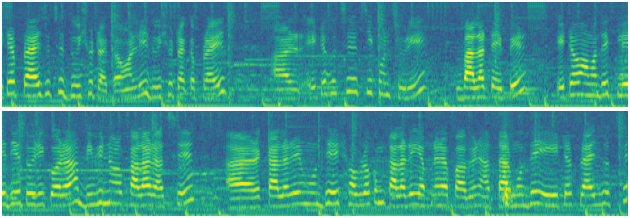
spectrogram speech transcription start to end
এটার প্রাইস হচ্ছে দুইশো টাকা অনলি দুইশো টাকা প্রাইস আর এটা হচ্ছে চিকন চুড়ি বালা টাইপের এটাও আমাদের ক্লে দিয়ে তৈরি করা, বিভিন্ন কালার আছে। আর কালারের মধ্যে সব রকম কালারেই আপনারা পাবেন। আর তার মধ্যে এইটার প্রাইস হচ্ছে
